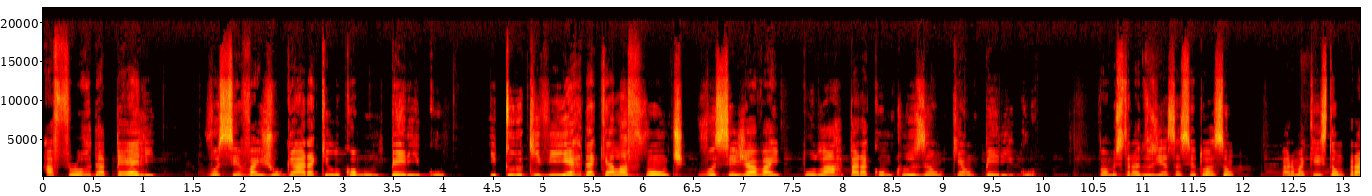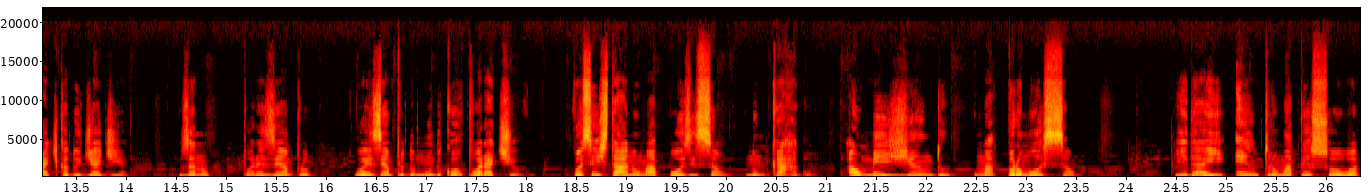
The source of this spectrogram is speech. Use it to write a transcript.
à flor da pele, você vai julgar aquilo como um perigo e tudo que vier daquela fonte você já vai pular para a conclusão que é um perigo. Vamos traduzir essa situação para uma questão prática do dia a dia, usando, por exemplo, o exemplo do mundo corporativo. Você está numa posição, num cargo, almejando uma promoção. E daí entra uma pessoa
